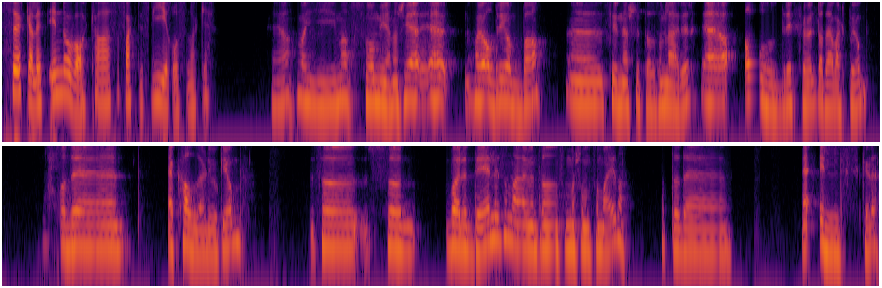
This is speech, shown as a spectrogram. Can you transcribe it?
søke litt innover hva som faktisk gir oss noe. Ja, hva gir meg så mye energi? Jeg, jeg har jo aldri jobba uh, siden jeg slutta som lærer. Jeg har aldri følt at jeg har vært på jobb. Nei, Og det Jeg kaller det jo ikke jobb. Så, så bare det liksom er jo en transformasjon for meg, da. At det Jeg elsker det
